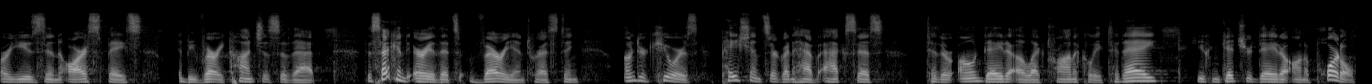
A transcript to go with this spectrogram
are used in our space and be very conscious of that. The second area that's very interesting, under cures, patients are going to have access to their own data electronically. Today, you can get your data on a portal,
